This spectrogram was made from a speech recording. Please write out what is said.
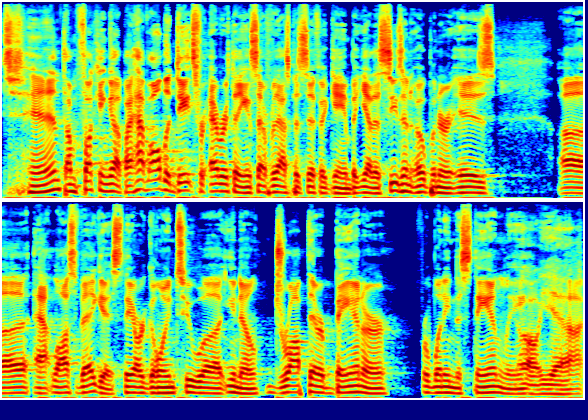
10th. I'm fucking up. I have all the dates for everything except for that specific game. But yeah, the season opener is uh, at Las Vegas. They are going to, uh, you know, drop their banner for winning the Stanley. Oh yeah.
